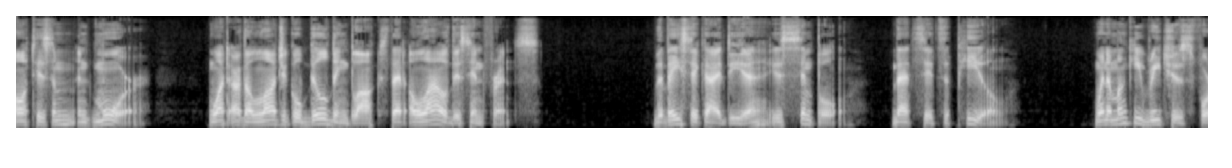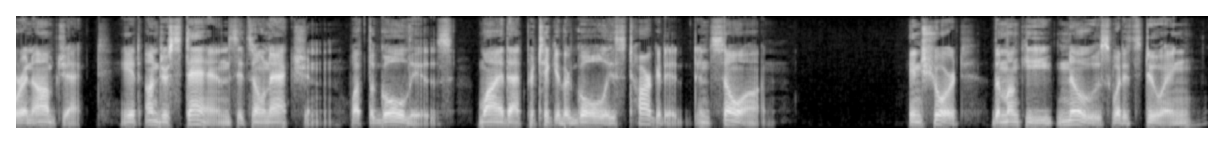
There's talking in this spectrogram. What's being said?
autism, and more. What are the logical building blocks that allow this inference? The basic idea is simple. That's its appeal. When a monkey reaches for an object, it understands its own action, what the goal is, why that particular goal is targeted, and so on. In short, the monkey knows what it's doing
